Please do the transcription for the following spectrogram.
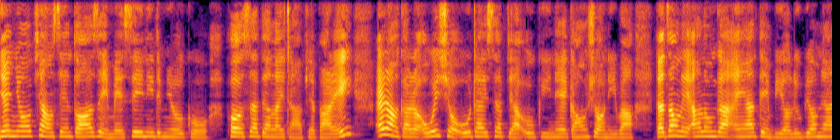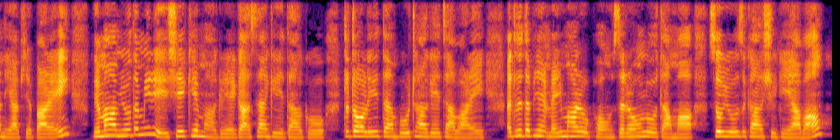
ညံ့ညောဖြောင်ဆင်းသွားစေမယ့်စေနီတစ်မျိုးကိုဖော်ဆက်ပြလိုက်တာဖြစ်ပါတယ်။အဲ့ဒါကတော့အဝိရှော်အိုးတိုက်ဆက်ပြအိုကီနဲ့ခေါင်းလျှော်နေပါဒါကြောင့်လေအားလုံးကအင်အားတင်ပြီးတော့လူပြောများနေရဖြစ်ပါတယ်မြန်မာမျိုးသမီးတွေရှေးခေတ်မှာကလေးကစံကေတာကိုတော်တော်လေးတန်ဖိုးထားခဲ့ကြပါတယ်အထူးသဖြင့်မိန်းမတို့ဖုံစရုံးလို့တောင်မှဆိုရိုးစကားရှိခဲ့ရပါ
